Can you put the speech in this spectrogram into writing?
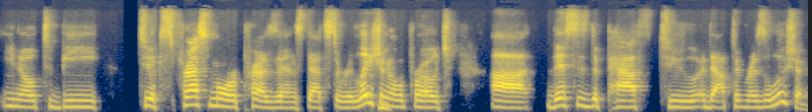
you know to be to express more presence that's the relational mm-hmm. approach uh, this is the path to adaptive resolution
